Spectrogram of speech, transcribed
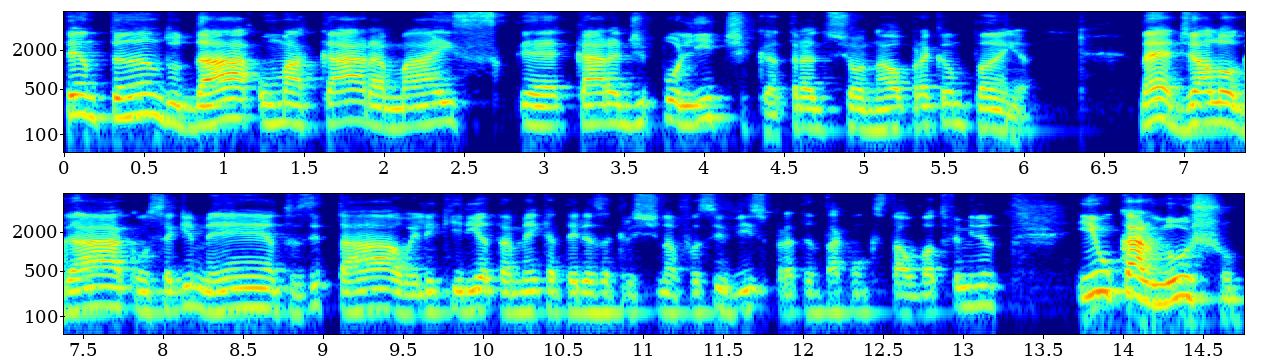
tentando dar uma cara mais é, cara de política tradicional para a campanha. Né, dialogar com segmentos e tal. Ele queria também que a Tereza Cristina fosse vice para tentar conquistar o voto feminino. E o Carluxo,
